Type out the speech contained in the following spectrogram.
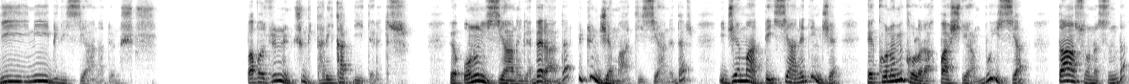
dini bir isyana dönüşür. Baba Zünnün çünkü tarikat lideridir. Ve onun isyanıyla beraber bütün cemaati isyan eder. E, cemaat de isyan edince ekonomik olarak başlayan bu isyan daha sonrasında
